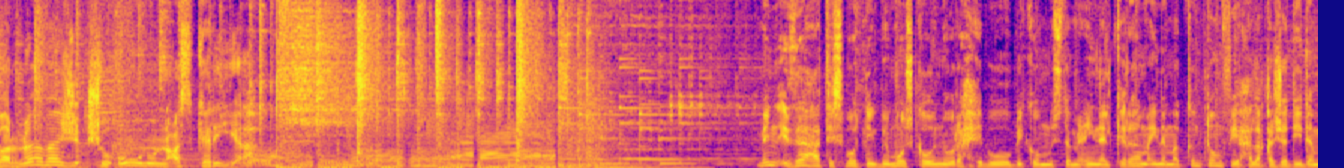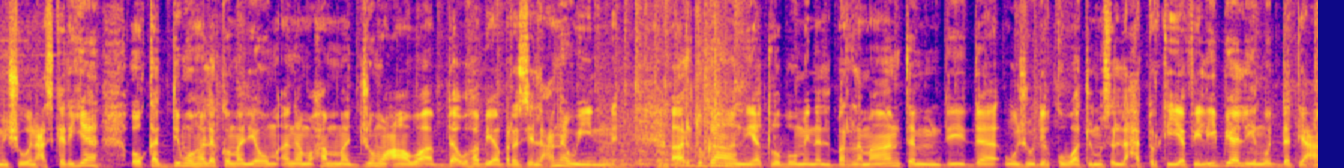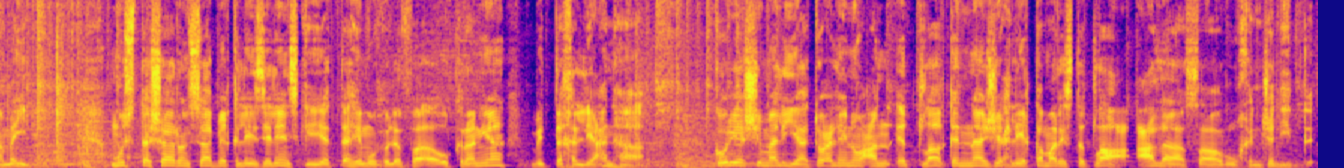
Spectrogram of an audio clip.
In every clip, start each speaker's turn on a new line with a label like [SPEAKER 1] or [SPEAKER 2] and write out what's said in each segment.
[SPEAKER 1] برنامج شؤون عسكرية.
[SPEAKER 2] من إذاعة سبوتنيك بموسكو نرحب بكم مستمعينا الكرام أينما كنتم في حلقة جديدة من شؤون عسكرية. أقدمها لكم اليوم أنا محمد جمعة وأبدأها بأبرز العناوين. أردوغان يطلب من البرلمان تمديد وجود القوات المسلحة التركية في ليبيا لمدة عامين. مستشار سابق لزيلينسكي يتهم حلفاء أوكرانيا بالتخلي عنها. كوريا الشمالية تعلن عن إطلاق ناجح لقمر استطلاع على صاروخ جديد.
